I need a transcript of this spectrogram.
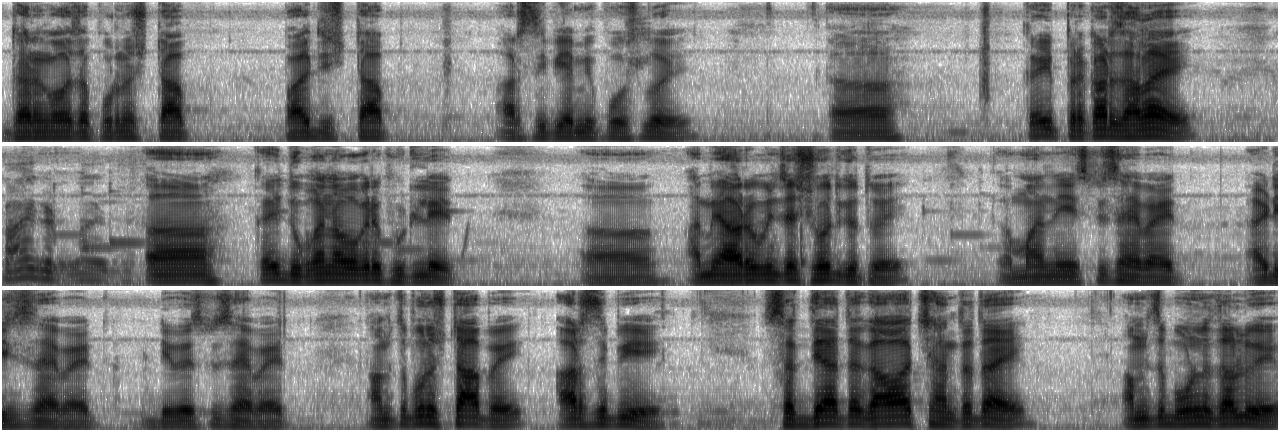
धरणगावचा पूर्ण staff Paldi staff R C P आम्ही पोचलो आहे काही प्रकार झाला आहे काय घटना आहे? काही दुकानं वगैरे फुटले आहेत आम्ही आरोपींचा शोध घेतो आहे माननीय एस पी साहेब आहेत आय डी सी साहेब आहेत डी एस पी साहेब आहेत. आमचं पूर्ण स्टाफ आहे आर सी पी आहे. सध्या आता गावात शांतता आहे. आमचं बोलणं चालू आहे.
